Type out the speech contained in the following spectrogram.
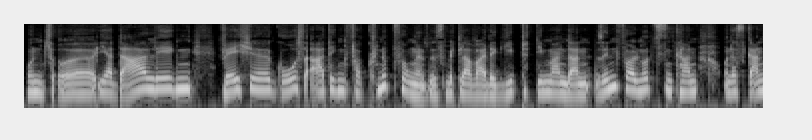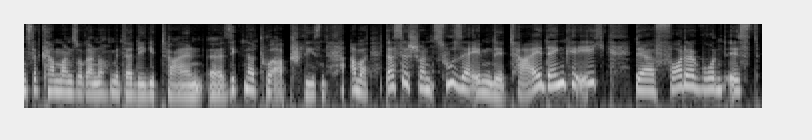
und äh, ja darlegen, welche großartigen Verknüpfungen es mittlerweile gibt, die man dann sinnvoll nutzen kann. Und das Ganze kann man sogar noch mit der digitalen äh, Signatur abschließen. Aber das ist schon zu sehr im Detail, denke ich. Der Vordergrund ist,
